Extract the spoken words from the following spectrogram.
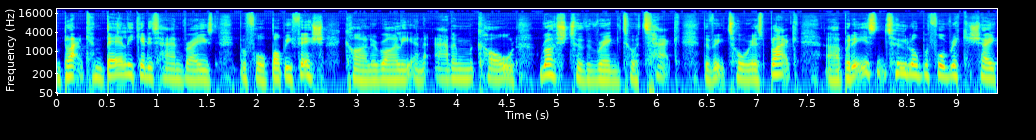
Black can barely get his hand raised before Bobby Fish, Kyle O'Reilly, and Adam Cole rush to the ring to attack the victorious Black. Uh, but it isn't too long before Ricochet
